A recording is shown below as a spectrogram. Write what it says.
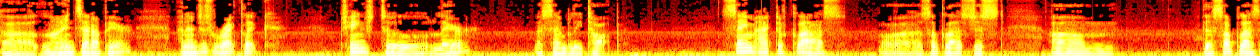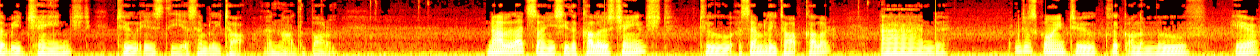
uh, line setup here, and then just right click, change to layer, assembly top. Same active class or uh, subclass, just um, the subclass that we changed to is the assembly top and not the bottom. Now that that's done, you see the color colors changed to assembly top color and I'm just going to click on the move here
